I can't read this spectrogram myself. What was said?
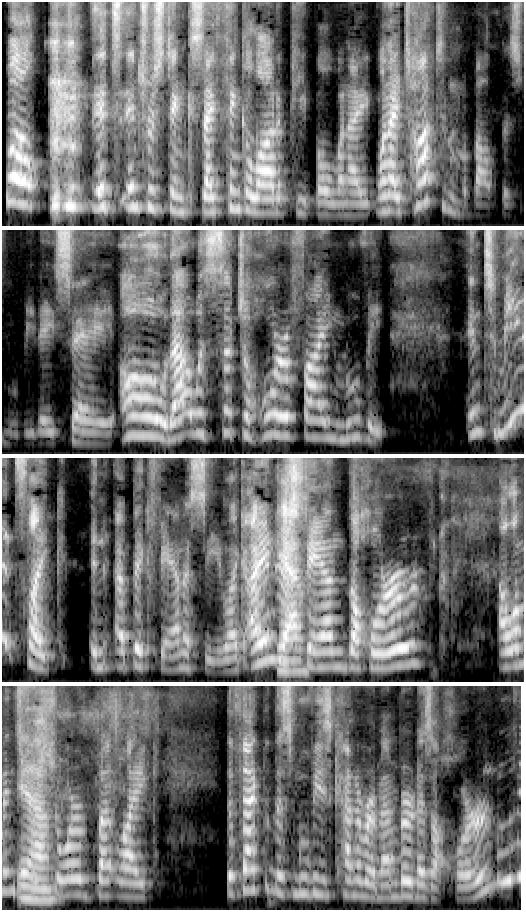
well it's interesting because i think a lot of people when i when i talk to them about this movie they say oh that was such a horrifying movie and to me it's like an epic fantasy like i understand yeah. the horror elements yeah. for sure but like the fact that this movie is kind of remembered as a horror movie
